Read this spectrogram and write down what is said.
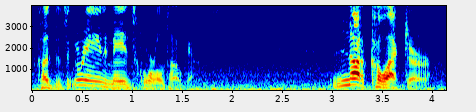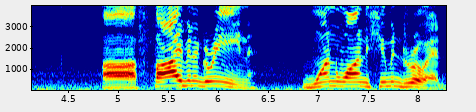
because it's a green, it made squirrel tokens. Nut Collector. Uh, five in a green, 1 1 human druid.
